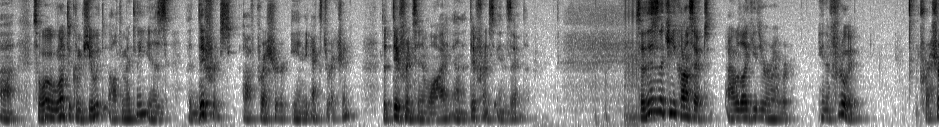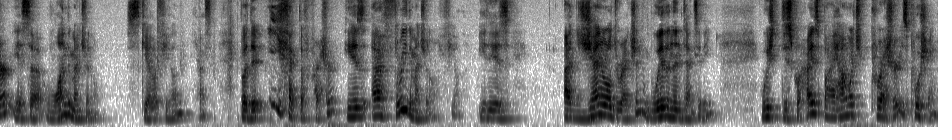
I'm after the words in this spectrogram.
Uh, so what we want to compute ultimately is the difference of pressure in the x direction, the difference in y, and the difference in z. So this is the key concept I would like you to remember. In a fluid, pressure is a one-dimensional scalar field, yes, but the effect of pressure is a three-dimensional field. It is a general direction with an intensity, which describes by how much pressure is pushing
